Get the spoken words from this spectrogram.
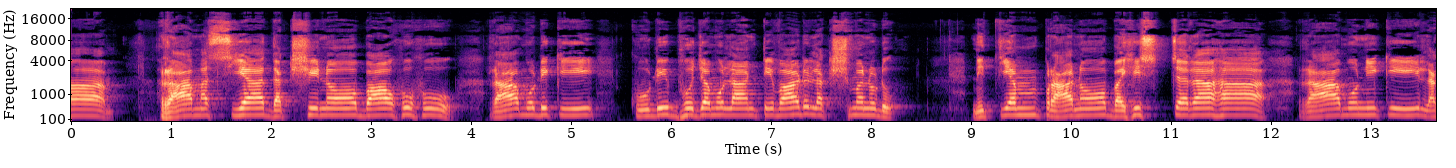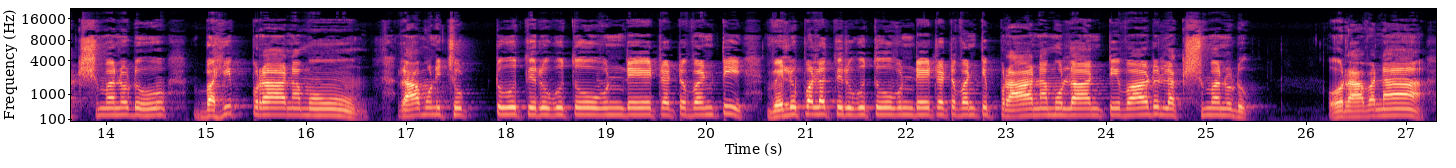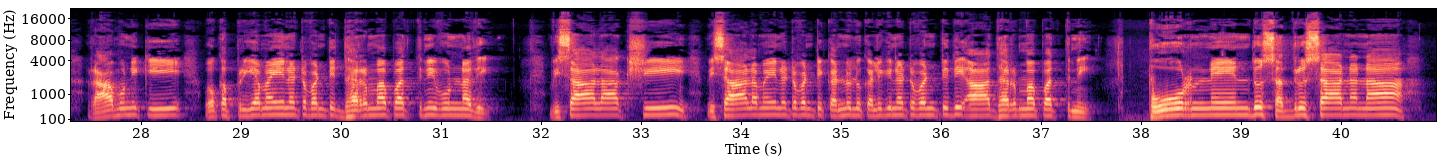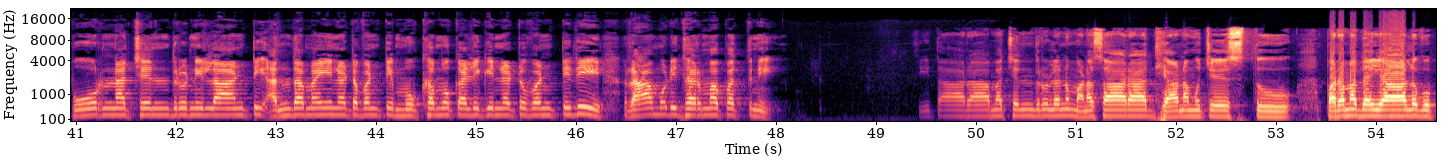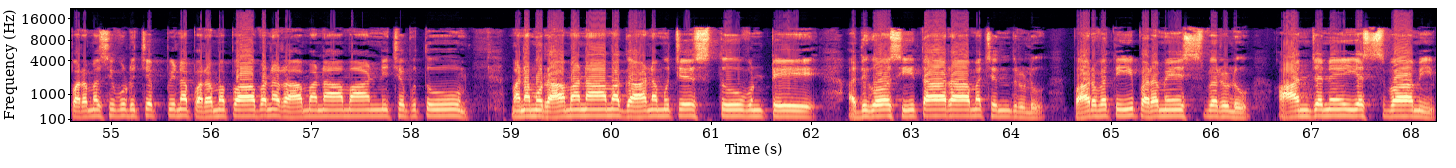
రామస్య దక్షిణో బాహు. రాముడికి కుడి భుజము లాంటివాడు లక్ష్మణుడు. నిత్యం ప్రాణో బహిశ్చర. రామునికి లక్ష్మణుడు బహిప్రాణము. రాముని చుట్టూ చుట్టూ తిరుగుతూ ఉండేటటువంటి వెలుపల తిరుగుతూ ఉండేటటువంటి ప్రాణము లాంటి వాడు లక్ష్మణుడు. ఓ రావణ రామునికి ఒక ప్రియమైనటువంటి ధర్మపత్ని ఉన్నది. విశాలాక్షి విశాలమైనటువంటి కన్నులు కలిగినటువంటిది ఆ ధర్మపత్ని. పూర్ణేందు సదృశానన పూర్ణచంద్రుని లాంటి అందమైనటువంటి ముఖము కలిగినటువంటిది రాముడి ధర్మపత్ని. సీతారామచంద్రులను మనసారా ధ్యానము చేస్తూ పరమదయాలువు పరమశివుడు చెప్పిన పరమపావన రామనామాన్ని చెబుతూ మనము రామనామ గానము చేస్తూ ఉంటే అదిగో సీతారామచంద్రులు పార్వతీ పరమేశ్వరులు ఆంజనేయస్వామి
